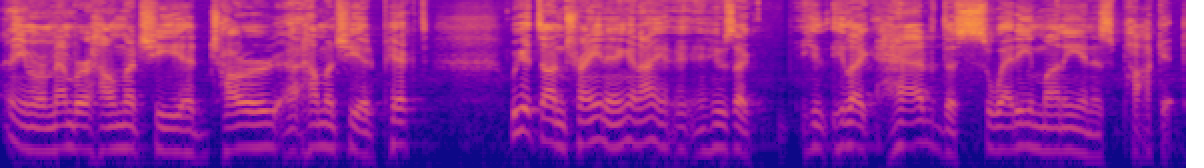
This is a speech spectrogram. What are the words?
I didn't even remember how much he had charged, uh, how much he had picked. we get done training, and I and he was like, he, he like had the sweaty money in his pocket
